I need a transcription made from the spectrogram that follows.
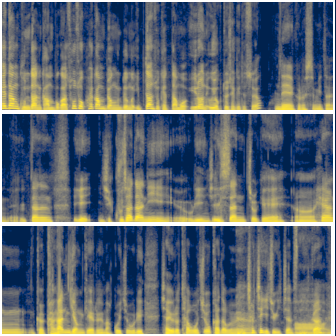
해당 군단 간부가 소속 회관병 등을 입단속했다. 뭐 이런 의혹도 제기됐어요? 네, 그렇습니다. 일단은 이게 이제 구사단이 우리 이제 일산 쪽에 어 해양 그 강한 경계를 맡고 있죠. 우리 자유로 타고 쭉 가다 보면 네. 철책이 쭉 있지 않습니까? 아, 예.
